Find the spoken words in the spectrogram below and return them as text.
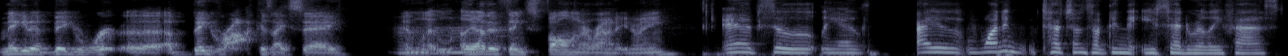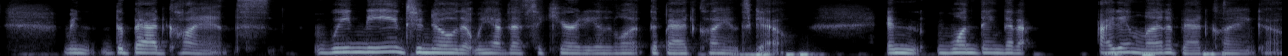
make it a big, uh, a big rock, as I say, and Mhm. let the other things falling around it. You know what I mean? Absolutely. I I want to touch on something that you said really fast. I mean, the bad clients. We need to know that we have that security to let the bad clients go. And one thing that I, I didn't let a bad client go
